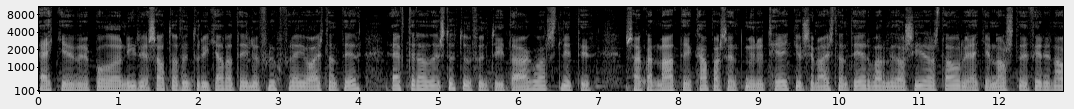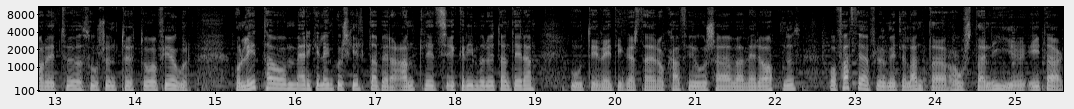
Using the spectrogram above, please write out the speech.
Ekki hefur verið bóðað nýri sáttafundur í kjaradeilu flugfrey og æslandir eftir að stuttumfundu í dag var slitið. Samkvæmt mati kapasend munu tekjur sem æslandir var með á síðast ári ekki nástið fyrir árið 2024 og litáum er ekki lengur skilt að bera andlits grímur utan dýra. Úti veitingastæðir og kaffihúsa hafa verið opnuð og farþegarflugum millir landa hósta nýju í dag.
